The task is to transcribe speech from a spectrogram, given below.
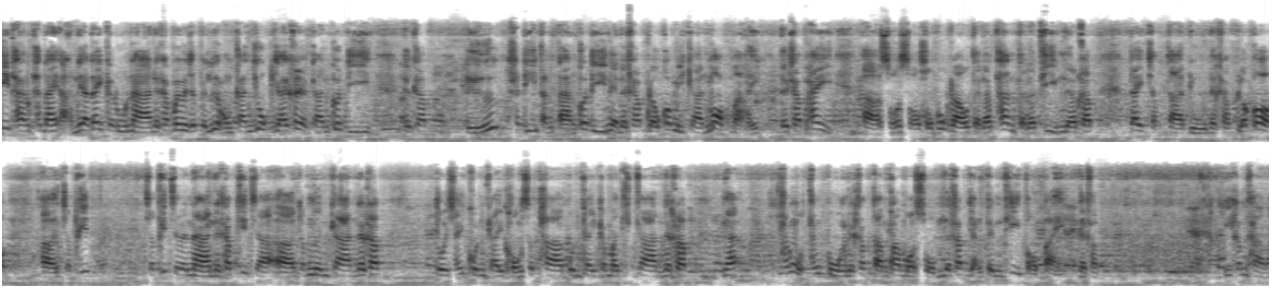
ที่ทางทนายอ่านเนี่ยได้กรุณานะครับ ไม่ว่าจะเป็นเรื่องของการโยกย้ายข้าราชการก็ดีนะครับ หรือคดีต่างๆก็ดีเนี่ยนะครับ เราก็มีการมอบหมายนะครับให้สสของพวกเราแต่ละท่านแต่ละทีมนะครับ ได้จับตาดูนะครับ แล้วก็จะพิจะพิจารณานะครับที่จะอ่าดำเนินการนะครับ โดยใช้กลไกของสภากลไกกรรมธิการนะครับนะทั้งหมดทั้งปวงนะครับ ตามความเหมาะสมนะครับ อย่างเต็มที่ต่อไปนะครับ มีคำถาม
